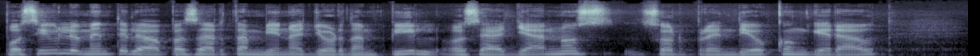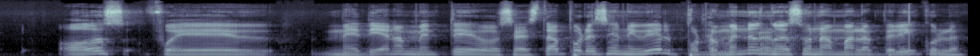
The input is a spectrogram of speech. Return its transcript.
Posiblemente le va a pasar también a Jordan Peele, o sea, ya nos sorprendió con Get Out. Oz fue medianamente, o sea, está por ese nivel, por Está lo menos no es una mala película,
